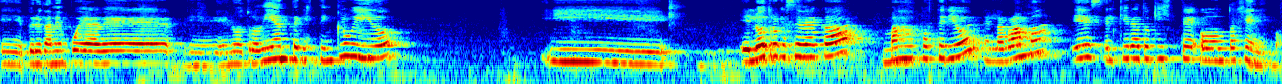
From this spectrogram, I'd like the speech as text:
eh, pero también puede haber eh, en otro diente que esté incluido. Y el otro que se ve acá, más posterior, en la rama, es el queratoquiste odontogénico,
